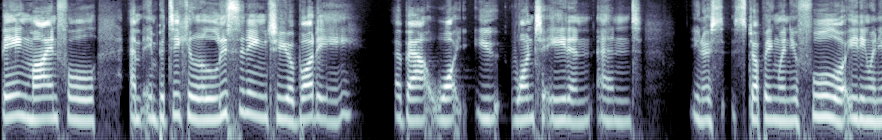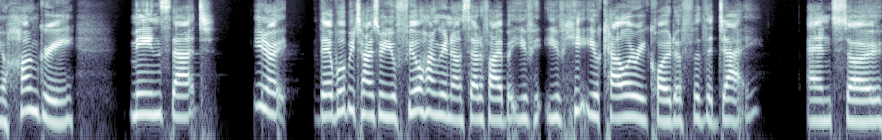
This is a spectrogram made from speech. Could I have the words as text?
being mindful and in particular listening to your body about what you want to eat and and you know stopping when you're full or eating when you're hungry means that you know there will be times where you'll feel hungry and unsatisfied but you've you've hit your calorie quota for the day. And so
